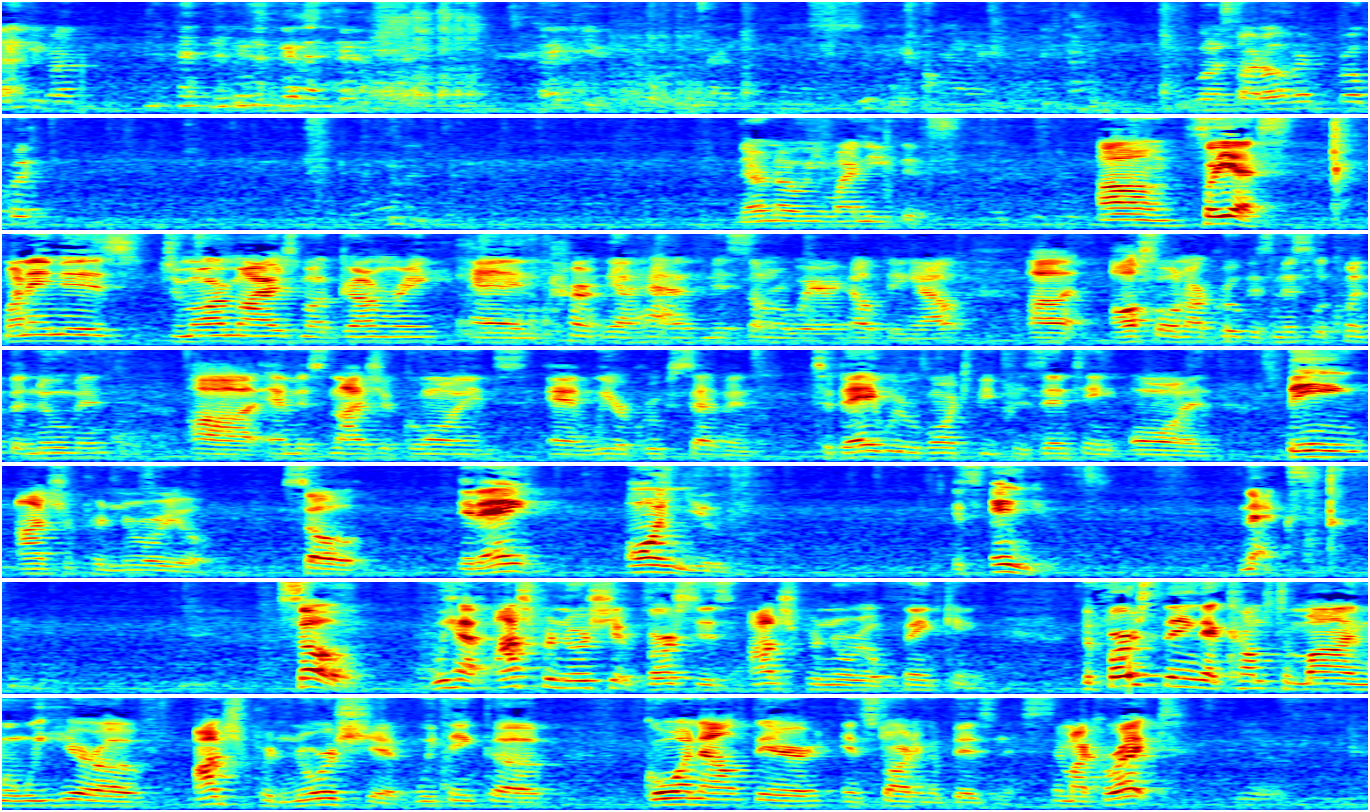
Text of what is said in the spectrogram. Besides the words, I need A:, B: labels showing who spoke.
A: Thank you, brother. Thank you. You want to start over real quick? Never know when you might need this. Um, so yes, my name is Jamar Myers Montgomery, and currently I have Miss Summerware helping out. Uh, also in our group is Miss LaQuinta Newman uh, and Miss Nija Goins, and we are Group 7. Today we were going to be presenting on being entrepreneurial. So it ain't on you, it's in you. Next. So we have entrepreneurship versus entrepreneurial thinking. The first thing that comes to mind when we hear of entrepreneurship, we think of going out there and starting a business. Am I correct? Yes.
